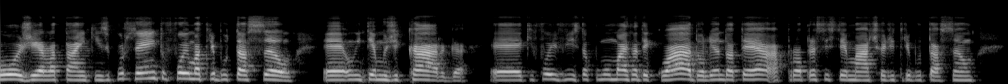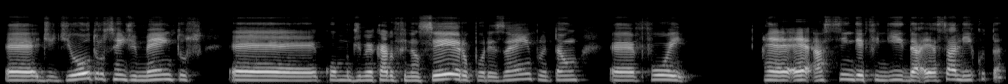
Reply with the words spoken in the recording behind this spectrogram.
Hoje ela está em 15%. Foi uma tributação em termos de carga é, que foi vista como mais adequada, olhando até a própria sistemática de tributação é, de, de outros rendimentos, é, como de mercado financeiro, por exemplo. Então, foi assim definida essa alíquota,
